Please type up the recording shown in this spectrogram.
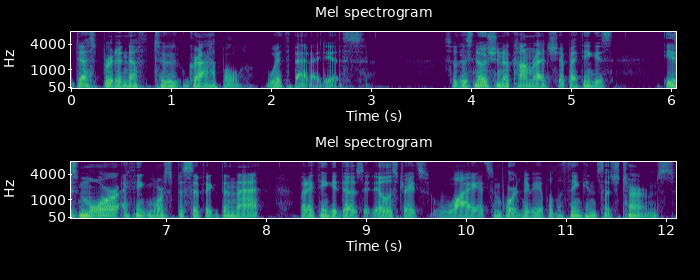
desperate enough to grapple with bad ideas. So this notion of comradeship, I think, is is more, I think, more specific than that. But I think it does it illustrates why it's important to be able to think in such terms,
